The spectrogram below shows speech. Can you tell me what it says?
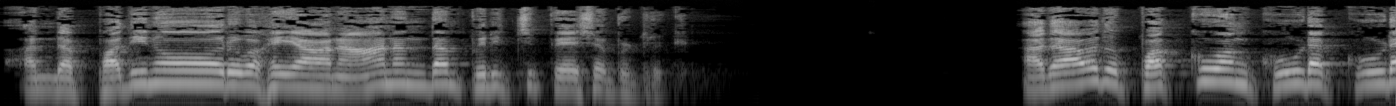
அந்த பதினோரு வகையான ஆனந்தம் பிரித்து பேசப்பட்டிருக்கு. அதாவது பக்குவம் கூட கூட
